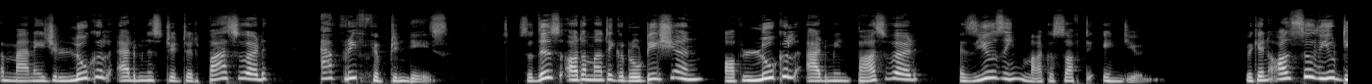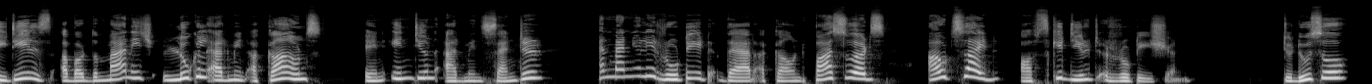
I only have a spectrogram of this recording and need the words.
a manage local administrator password every 15 days. So this automatic rotation of local admin password is using Microsoft Intune. We can also view details about the manage local admin accounts in Intune Admin Center and manually rotate their account passwords outside of scheduled rotation. To do so,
